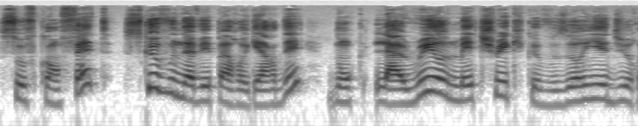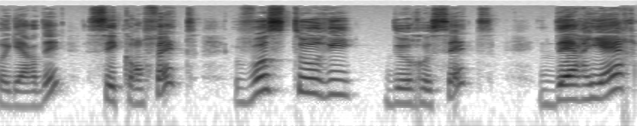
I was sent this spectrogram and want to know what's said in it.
sauf qu'en fait, ce que vous n'avez pas regardé, donc la real metric que vous auriez dû regarder, c'est qu'en fait, vos stories de recettes, derrière,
